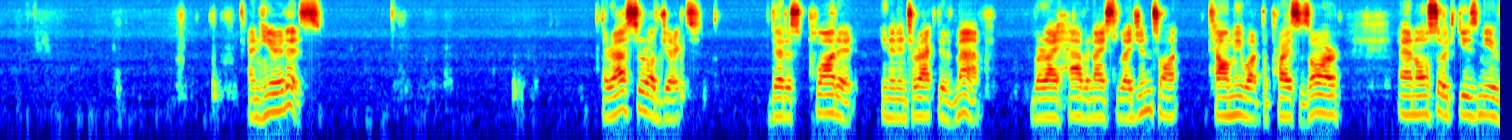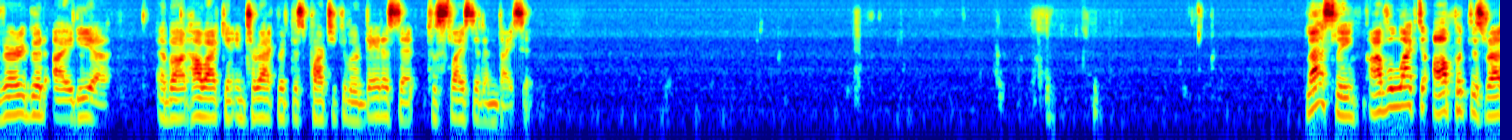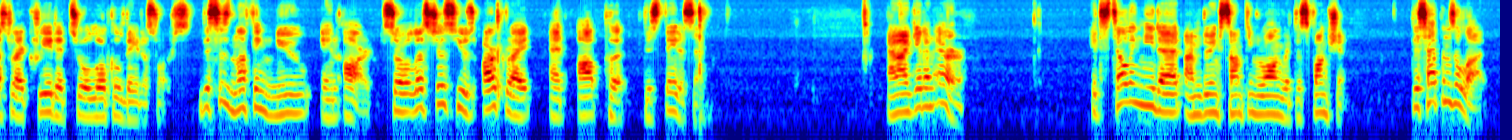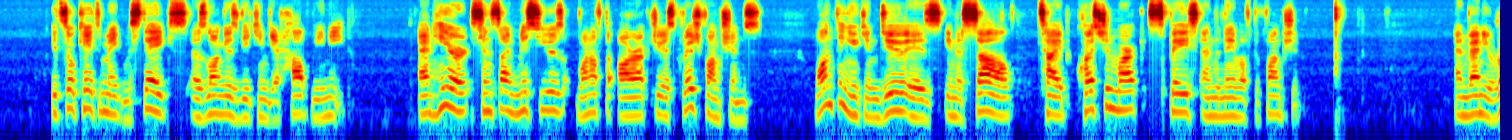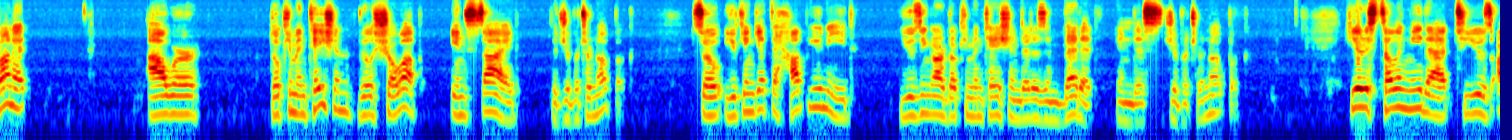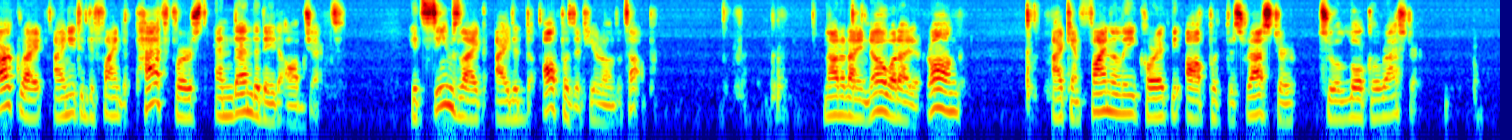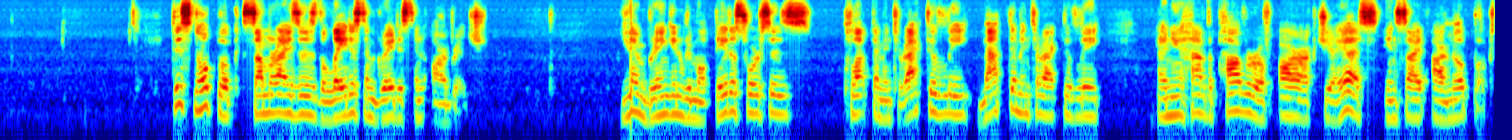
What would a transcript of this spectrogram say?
And here it is. The raster object that is plotted in an interactive map where I have a nice legend to tell me what the prices are and also it gives me a very good idea about how I can interact with this particular data set to slice it and dice it. Lastly, I would like to output this raster I created to a local data source. This is nothing new in R, so let's just use arkwrite and output this dataset. And I get an error. It's telling me that I'm doing something wrong with this function. This happens a lot. It's okay to make mistakes as long as we can get help we need. And here, since I misuse one of the RArcGIS bridge functions, one thing you can do is in a cell, type question mark, space, and the name of the function. And when you run it, our documentation will show up inside the Jupyter Notebook. So you can get the help you need using our documentation that is embedded in this Jupyter Notebook. Here is telling me that to use arkwrite, I need to define the path first and then the data object. It seems like I did the opposite here on the top. Now that I know what I did wrong, I can finally correctly output this raster to a local raster. This notebook summarizes the latest and greatest in RBridge. You can bring in remote data sources, plot them interactively, map them interactively, and you have the power of ArcGIS inside our notebooks.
